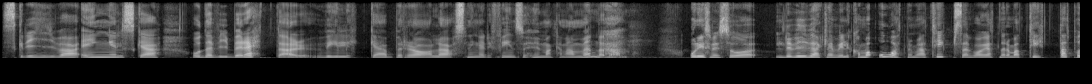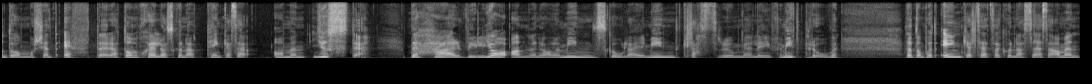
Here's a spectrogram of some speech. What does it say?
skriva, engelska och där vi berättar vilka bra lösningar det finns och hur man kan använda dem. Och det som är så, det vi verkligen ville komma åt med de här tipsen var ju att när de har tittat på dem och känt efter, att de själva ska kunna tänka så här, ja men just det, det här vill jag använda av min skola, i min klassrum eller inför mitt prov. Så att de på ett enkelt sätt ska kunna säga så här, ja men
